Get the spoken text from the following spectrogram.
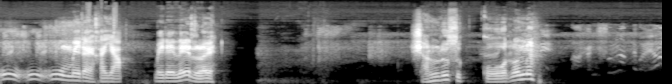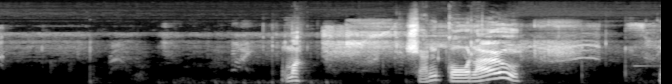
อู้อู้อู้ไม่ได้ขยับ ไม่ได้เล่นเลย ฉันรู้สึกโกรธแล้วนะ มาฉันโกรธแล้วเอ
